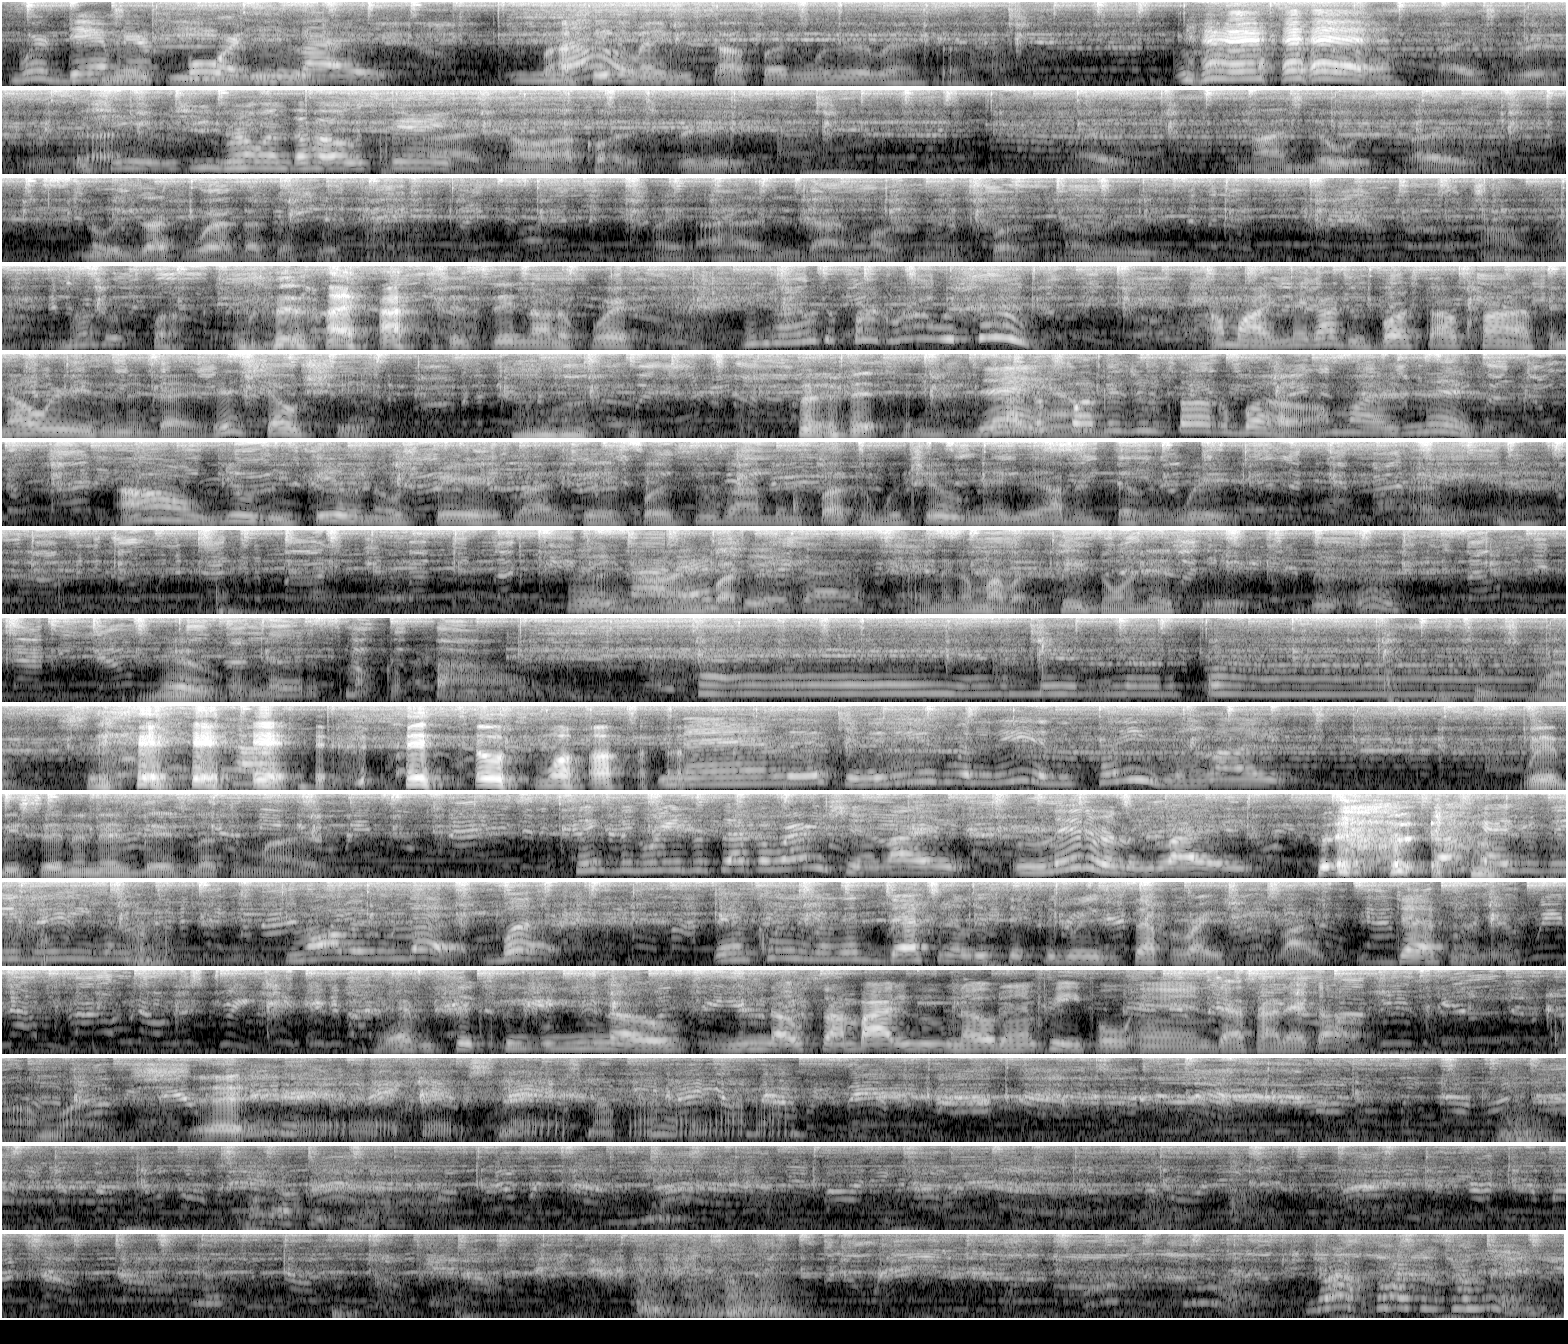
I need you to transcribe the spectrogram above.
we're damn near Nikki, 40. yeah. Like But no. I think it made me stop fucking with her last time. she Like, for real, for real. I- she ruined the whole experience. Like, no, I caught it spirit. Like, and I knew it. Like, I knew exactly where I got that shit from. Like, I had just got emotional as fuck for no reason. I was like, motherfucker. like, I was just sitting on the porch. Nigga, like, what the fuck wrong with you? I'm like, nigga, I just bust out crying for no reason today. This your shit. What the fuck is you talking about? I'm like, nigga. I don't usually feel no spirits like this, but since I've been fucking with you, nigga, I've been feeling weird. Like, Well, know Nah, I ain't about to- shit goes. like, nigga, I'm not about to keep doing this shit. Mm-mm. No. Love to smoke a phone. Hey, in the middle of the phone. Too small. it's too small. Man, listen, it is what it is. It's Cleveland. Like, We'll be sitting in this bitch looking like, six degrees of separation. Like, literally. Like, in some cases, even, even smaller than that. But in Cleveland, it's definitely six degrees of separation. Like, definitely. Every six people you know, you know somebody who know them people, and that's how that goes. I'm like, shit. Come in.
